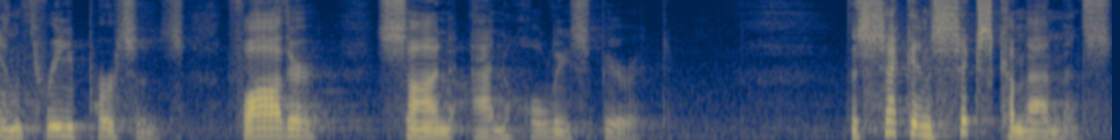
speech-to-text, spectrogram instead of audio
in three persons Father, Son, and Holy Spirit. The second six commandments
